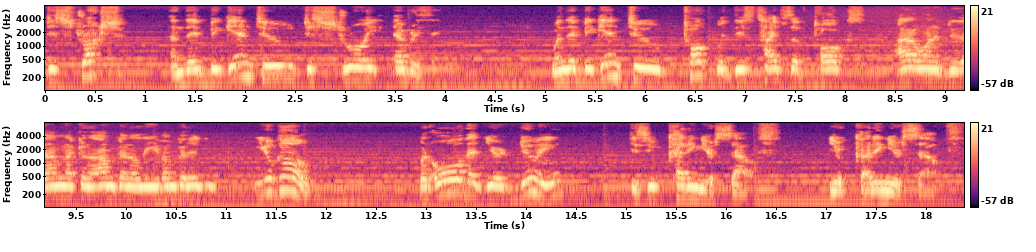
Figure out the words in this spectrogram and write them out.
destruction and they begin to destroy everything. When they begin to talk with these types of talks, I don't want to do that, I'm not gonna, I'm gonna leave, I'm gonna… you go. But all that you're doing is you're cutting yourself, you're cutting yourself.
